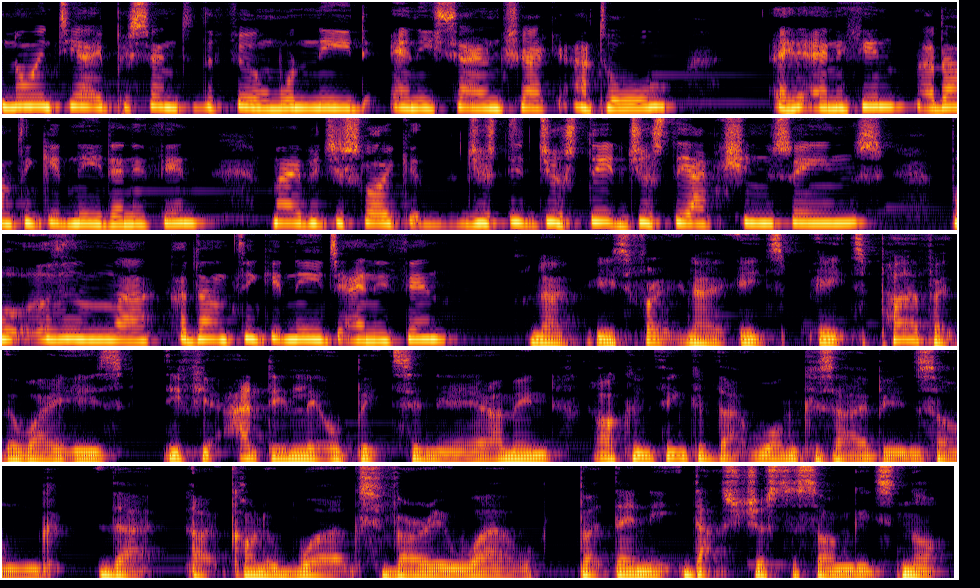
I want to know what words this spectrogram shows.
98% of the film wouldn't need any soundtrack at all. A- anything. I don't think it'd need anything. Maybe just like, just, the- just, the, just the action scenes. But other than that, I don't think it needs anything. No, it's no, it's it's perfect the way it is. If you're adding little bits in there, I mean, I can think of that one Kasabian song that, that kind of works very well. But then it, that's just a song; it's not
